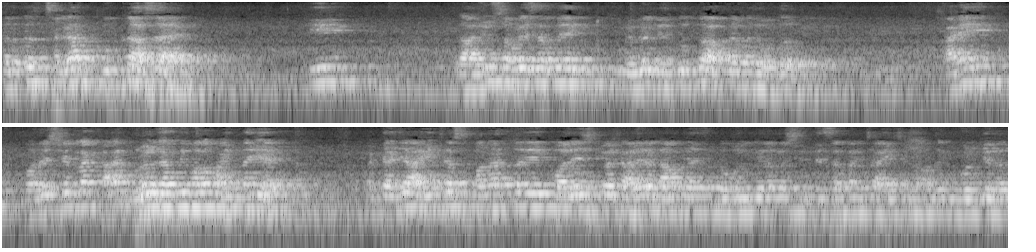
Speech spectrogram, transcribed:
खरं तर सगळ्यात दुःख असं आहे की राजू सभेसारखं एक वेगळं नेतृत्व आपल्यामध्ये होतं. आणि बरेचशेला काय घुरळ घातली मला माहीत नाही आहे त्याच्या आईच्या स्मरणात एक कॉलेज किंवा शाळेला नाव द्यायचं कबूल केलं मग शिंदे साहेबांच्या आईच्या नावाचं कबूल केलं.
